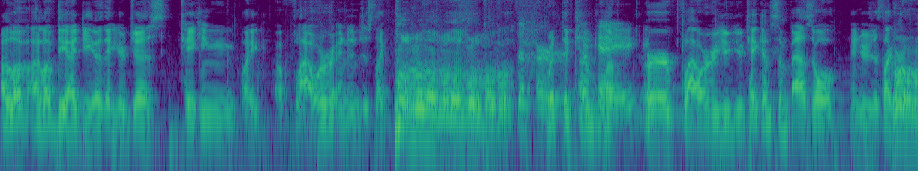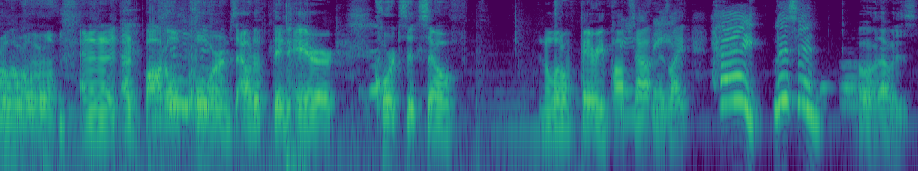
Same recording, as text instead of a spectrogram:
I love I love the idea that you're just taking like a flower and then just like It's an herb. with the chem Okay. herb flower. You, you're taking some basil and you're just like and then a, a bottle forms out of thin air, corks itself, and a little fairy pops Same, out and is like, "Hey, listen!" Oh, that was.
